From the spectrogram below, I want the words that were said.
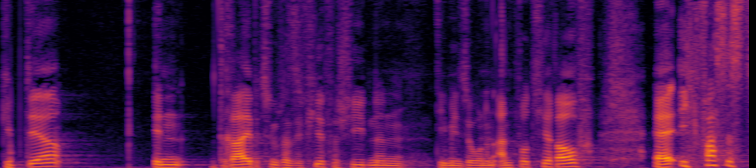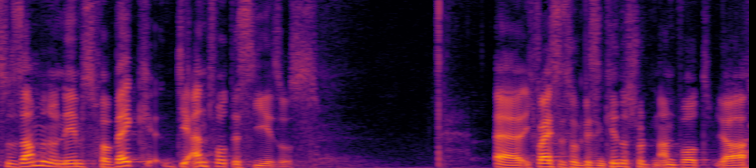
Gibt er in drei bzw. vier verschiedenen Dimensionen Antwort hierauf. Äh, ich fasse es zusammen und nehme es vorweg. Die Antwort ist Jesus. Äh, ich weiß, es ist so ein bisschen Kinderstundenantwort. Ja,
